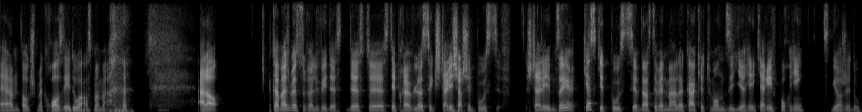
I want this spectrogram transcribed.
Euh, donc, je me croise les doigts en ce moment. Alors, comment je me suis relevé de, cette, épreuve-là, c'est que je suis allé chercher le positif. Je suis allé me dire, qu'est-ce qui est de positif dans cet événement-là quand tout le monde dit qu'il n'y a rien qui arrive pour rien? Petite gorgée d'eau.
